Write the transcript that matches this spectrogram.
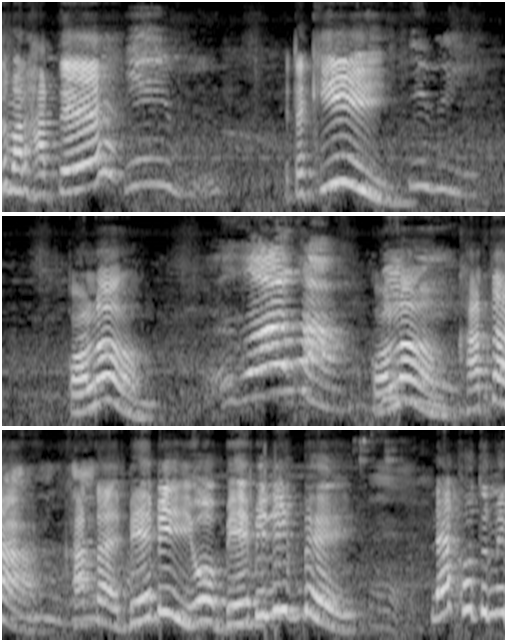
তোমার হাতে? এটা কি? কলম? কলম খাতা খাতায় বেবি ও বেবি লিখবে। লেখো তুমি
